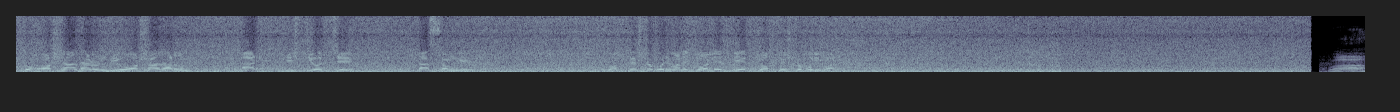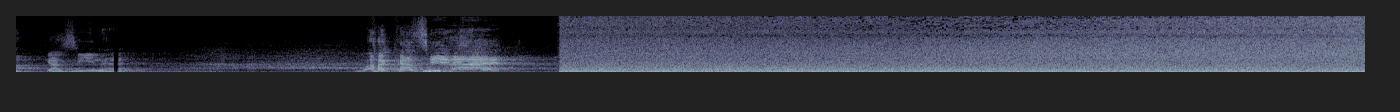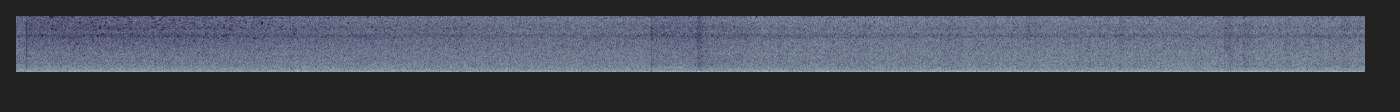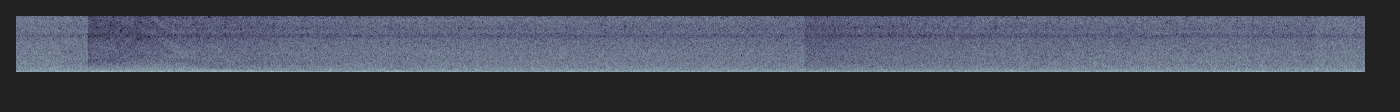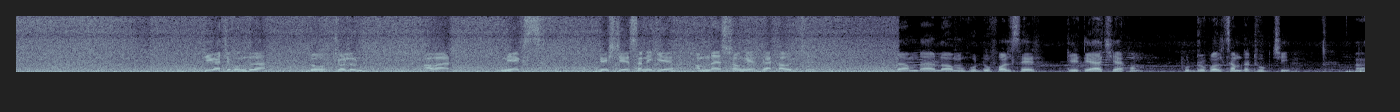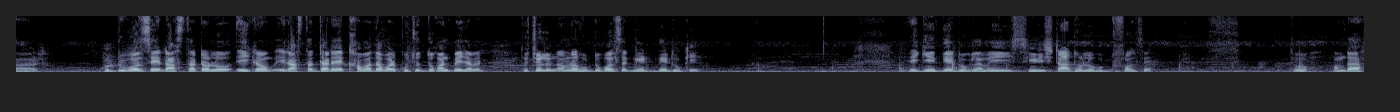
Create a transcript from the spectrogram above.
তো অসাধারণ ভিউ অসাধারণ। আর বৃষ্টি হচ্ছে তার সঙ্গে। যথেষ্ট পরিমাণে জলের বেগ, যথেষ্ট পরিমাণ। वाह क्या सीन है? वाह क्या सीन है? ঠিক আছে বন্ধুরা, তো চলুন আবার নেক্সট ডেস্টিনেশনে গিয়ে আপনার সঙ্গে দেখা হচ্ছে। আমরা হলাম হুড্ডু ফলসের গেটে আছি এখন। হুড্ডু ফলসে আমরা ঢুকছি। আর হুড্ডু ফলসের রাস্তাটা হলো এইরকম, এই রাস্তার ধারে খাওয়া দাওয়ার প্রচুর দোকান পেয়ে যাবেন। তো চলুন আমরা হুড্ডু ফলসের গেট দিয়ে ঢুকি। এই গেট দিয়ে ঢুকলাম, এই সিঁড়ি স্টার্ট হলো হুড্ডু ফলসে। তো আমরা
